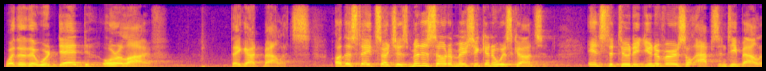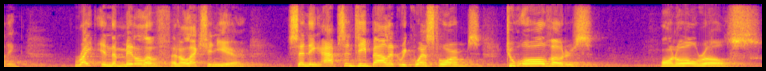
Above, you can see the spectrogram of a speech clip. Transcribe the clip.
whether they were dead or alive. They got ballots. Other states, such as Minnesota, Michigan, and Wisconsin, instituted universal absentee balloting right in the middle of an election year, sending absentee ballot request forms to all voters on all rolls.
